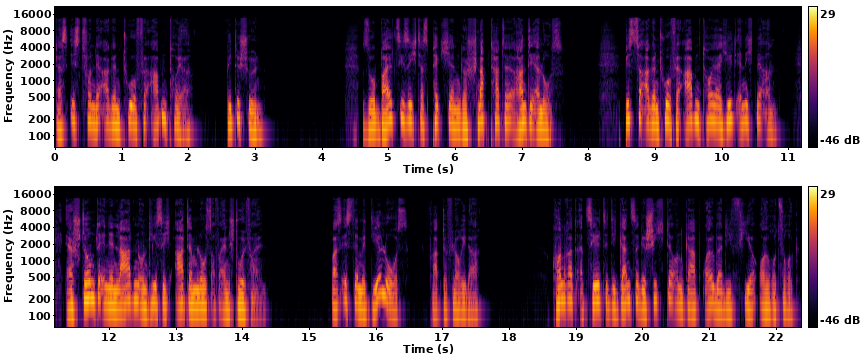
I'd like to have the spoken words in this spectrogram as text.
Das ist von der Agentur für Abenteuer. Bitte schön. Sobald sie sich das Päckchen geschnappt hatte, rannte er los. Bis zur Agentur für Abenteuer hielt er nicht mehr an. Er stürmte in den Laden und ließ sich atemlos auf einen Stuhl fallen. Was ist denn mit dir los? fragte Florida. Konrad erzählte die ganze Geschichte und gab Olga die vier Euro zurück.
